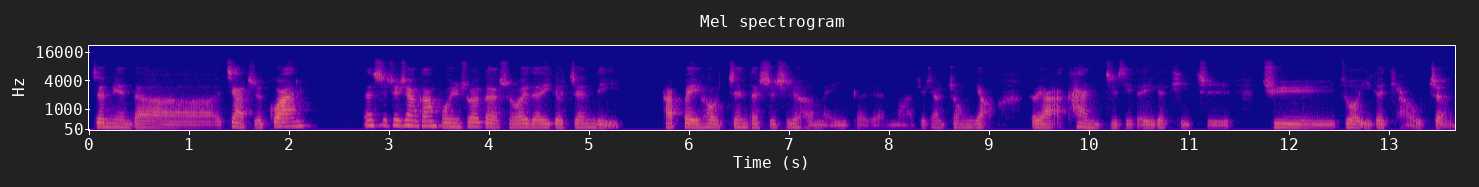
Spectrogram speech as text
正面的价值观。但是，就像刚博云说的，所谓的一个真理，它背后真的是适合每一个人吗？就像中药，都要看自己的一个体质去做一个调整。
